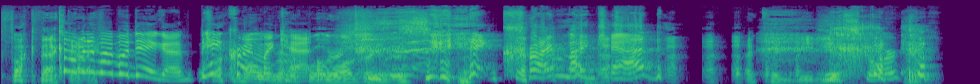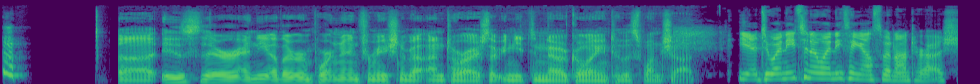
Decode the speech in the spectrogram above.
Fuck that Come guy. to my bodega. Hate Fuck crime my cat. Wahlberg, Wahlberg. Jesus. crime my cat. a convenience store. Uh, is there any other important information about Entourage that we need to know going into this one shot? Yeah, do I need to know anything else about Entourage?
